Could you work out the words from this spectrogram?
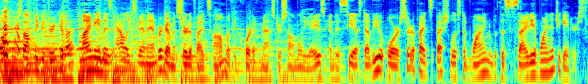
welcome to Something to Drink About. My name is Alex Van Amberg. I'm a certified somm with the Court of Master Sommeliers and a CSW, or Certified Specialist of Wine with the Society of Wine Educators.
